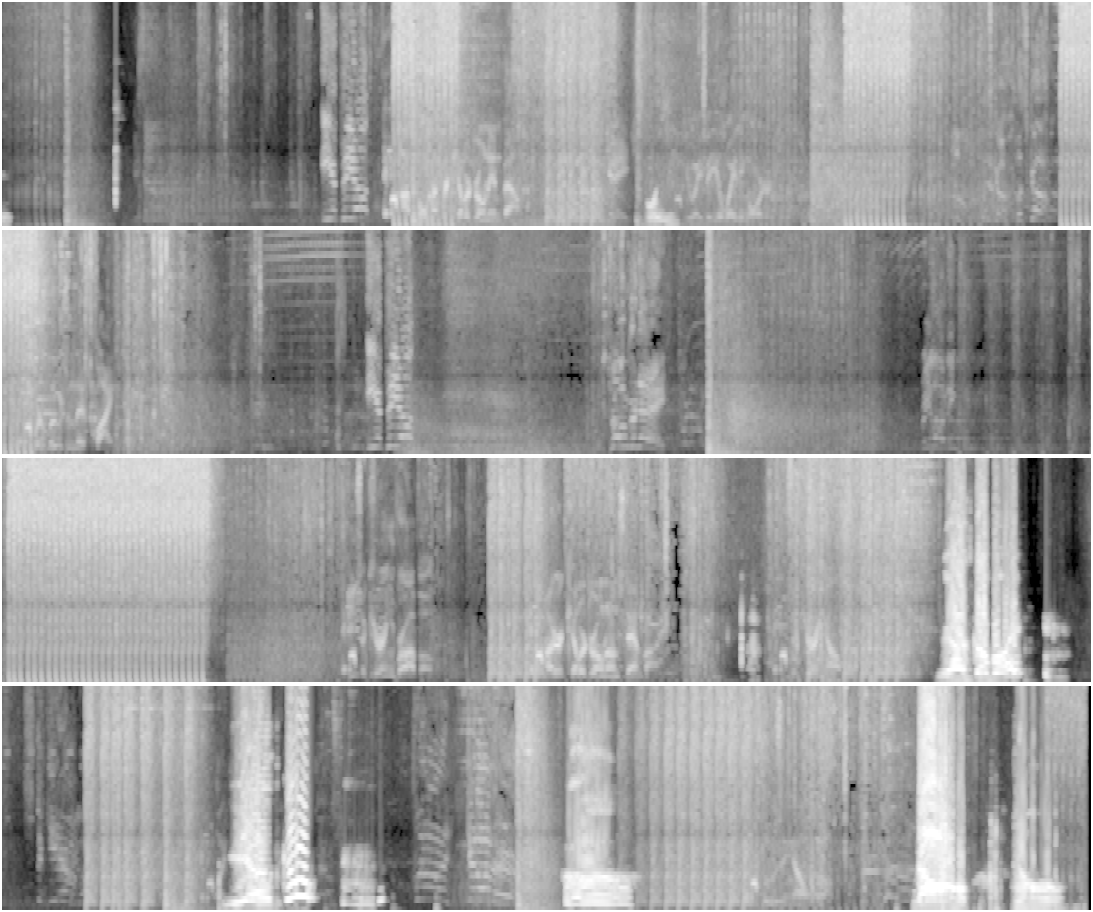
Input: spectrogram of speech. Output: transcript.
EMP up. Hunter killer drone inbound. Engage. Boy. UAV awaiting orders. Let's go. Let's go. We're losing this fight. EMP up. Drone grenade. Securing Bravo. Hunter killer drone on standby. Securing Alpha. Yeah, let's go, boy. Yeah, let's go. Grenade. Get out of here. Losing Alpha. no, no.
